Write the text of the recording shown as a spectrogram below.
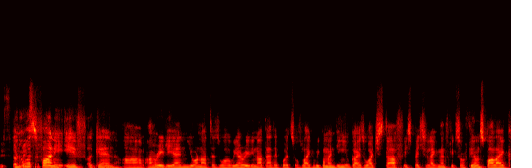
you know what's sense. funny? If again uh, i'm really and you're not as well we are really not adequate of like recommending you guys watch stuff especially like netflix or films but like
